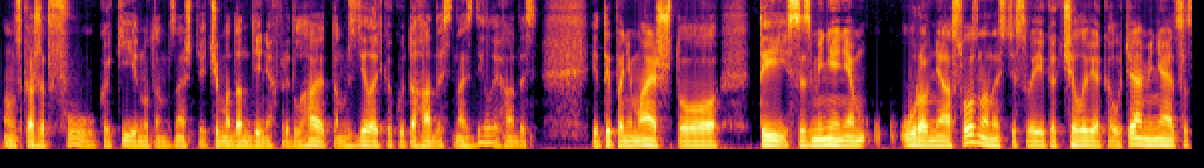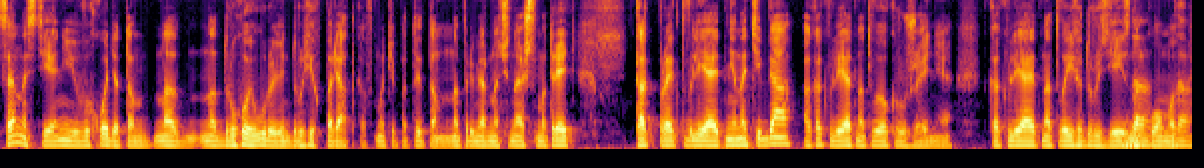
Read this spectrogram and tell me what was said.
он скажет, фу, какие, ну там, знаешь, тебе чемодан денег предлагают, там, сделать какую-то гадость, на, сделай гадость. И ты понимаешь, что ты с изменением уровня осознанности своей как человека, у тебя меняются ценности, и они выходят там на, на другой уровень других порядков. Ну, типа, ты там, например, начинаешь смотреть как проект влияет не на тебя, а как влияет на твое окружение, как влияет на твоих друзей, знакомых, да, да.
